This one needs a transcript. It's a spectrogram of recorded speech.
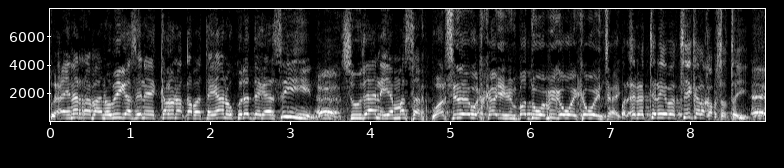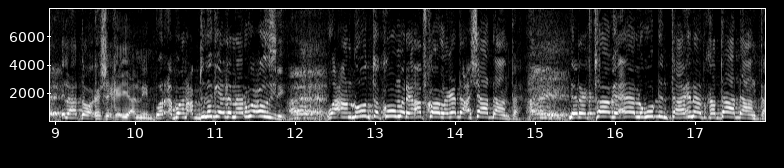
Waxayna rabaan webigaas inay ka cunaqabatayaan oo kula dagaarsan yihiin suudaan iyo masar. Waar sidee wax kaa yihiin baddu webiga way ka weyn tahay? War eritreyabaad sii kala qabsatay ilaa hadda waa ka sheekeeyaanin. War abwaan cabdulageedanaar wuxuu yidhi waxaan dhuunta kuu marin afkoo laga dhacshaa dhaanta. Dheregtooga ee lagu dhintaa inaad qadaa dhaanta.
